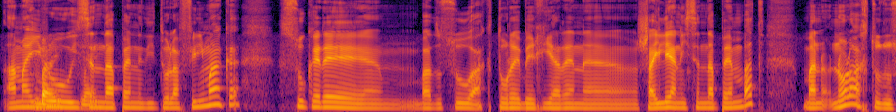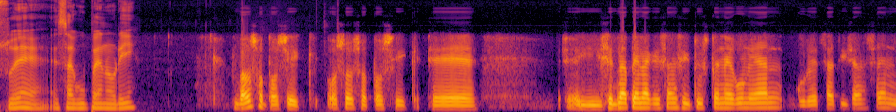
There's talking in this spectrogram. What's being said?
amairu bai, bai. izendapen bai. dituela filmak, zuk ere mm, baduzu aktore behiaren uh, sailean izendapen bat, ba, nola hartu duzu ezagupen hori? Ba oso posik, oso oso posik. E, e, izendapenak izan zituzten egunean, guretzat izan zen,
